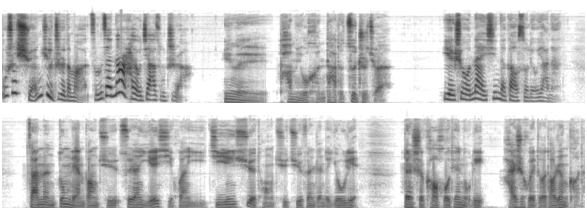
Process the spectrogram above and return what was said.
不是选举制的吗？怎么在那儿还有家族制啊？因为他们有很大的自治权，野兽耐心地告诉刘亚楠：“咱们东联邦区虽然也喜欢以基因血统去区分人的优劣，但是靠后天努力还是会得到认可的。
